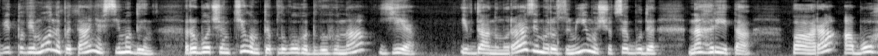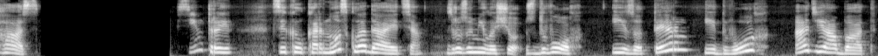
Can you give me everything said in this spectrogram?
Відповімо на питання 7.1. Робочим тілом теплового двигуна є. І в даному разі ми розуміємо, що це буде нагріта пара або газ. 7.3. Цикл Карно складається. Зрозуміло, що з двох ізотерм і двох адіабат.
